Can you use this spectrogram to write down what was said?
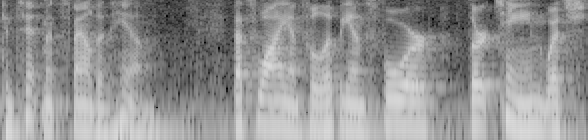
Contentment's found in Him. That's why in Philippians 4 13, which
